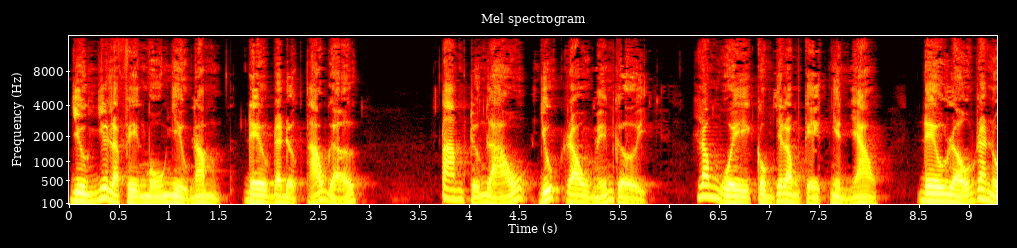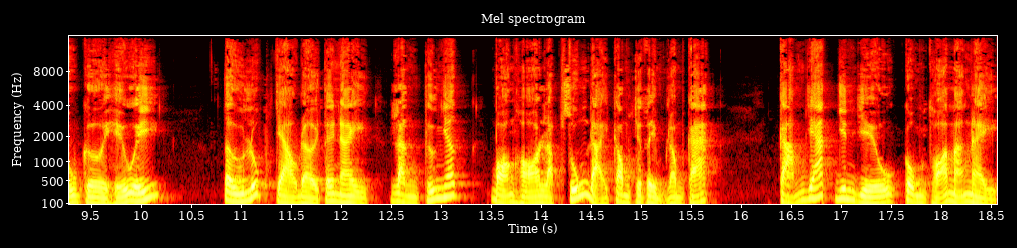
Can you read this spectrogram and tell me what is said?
dường như là phiền muộn nhiều năm, đều đã được tháo gỡ. Tam trưởng lão vuốt râu mỉm cười, Long Quỳ cùng với Long Kiệt nhìn nhau, đều lộ ra nụ cười hiểu ý. Từ lúc chào đời tới nay, lần thứ nhất bọn họ lập xuống đại công cho tìm Long Cát. Cảm giác dinh diệu cùng thỏa mãn này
